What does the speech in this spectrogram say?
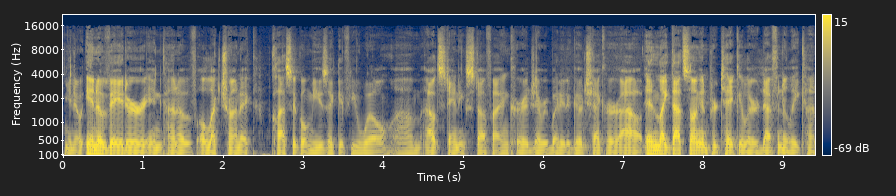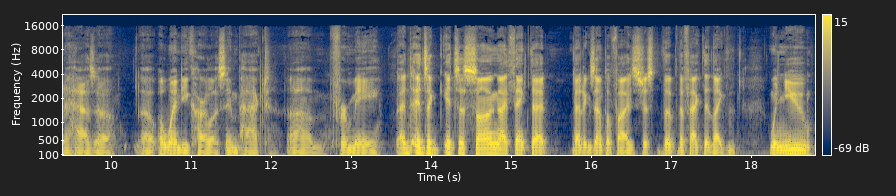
you know, innovator in kind of electronic classical music, if you will. Um, outstanding stuff. I encourage everybody to go check her out. And like that song in particular definitely kind of has a, a, a Wendy Carlos impact um, for me. It's a it's a song I think that that exemplifies just the the fact that like when you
